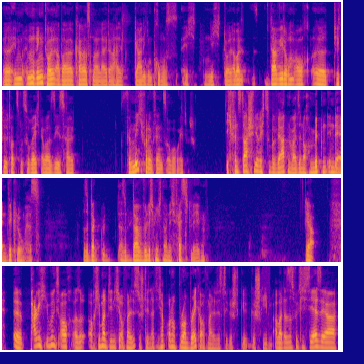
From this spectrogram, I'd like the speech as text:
Äh, im, Im Ring toll, aber Charisma leider halt gar nicht im Promos echt nicht doll. Aber da wiederum auch äh, Titel trotzdem zurecht, aber sie ist halt für mich von den Fans overrated. ich finde es da schwierig zu bewerten, weil sie noch mitten in der Entwicklung ist. Also da, also da will ich mich noch nicht festlegen. Ja. Äh, packe ich übrigens auch, also auch jemand, den ich hier auf meiner Liste stehen hatte. Ich habe auch noch Braun Breaker auf meine Liste gesch ge geschrieben, aber das ist wirklich sehr, sehr.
